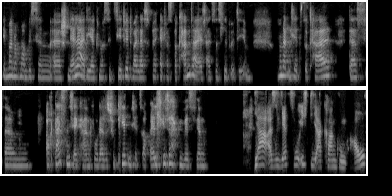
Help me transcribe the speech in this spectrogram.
immer noch mal ein bisschen äh, schneller diagnostiziert wird, weil das äh, etwas bekannter ist als das Lipödem. Wundert mich jetzt total, dass ähm, auch das nicht erkannt wurde. Also es schockiert mich jetzt auch ehrlich gesagt ein bisschen. Ja, also jetzt, wo ich die Erkrankung auch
